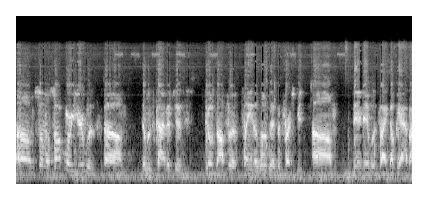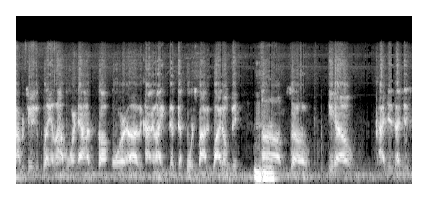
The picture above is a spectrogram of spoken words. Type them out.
Um, so sophomore year was um, it was kind of just built off of playing a little bit as a freshman. Um, then it was like, okay, I have an opportunity to play a lot more now as a sophomore. Uh, the kind of like the, the fourth spot is wide open. Mm-hmm. Um, so you know, I just I just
